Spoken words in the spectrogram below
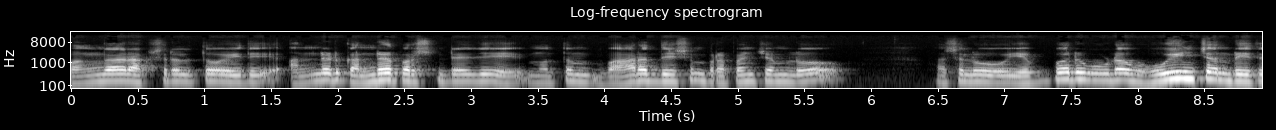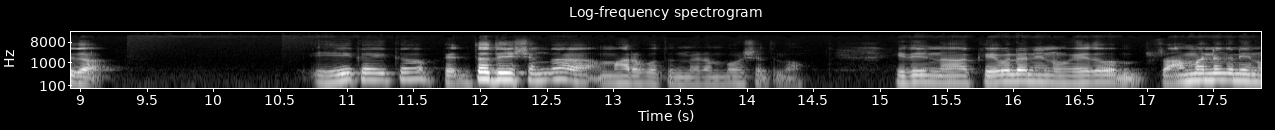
బంగారు అక్షరాలతో ఇది హండ్రెడ్కి హండ్రెడ్ పర్సెంటేజ్ మొత్తం భారతదేశం ప్రపంచంలో అసలు ఎవ్వరు కూడా ఊహించని రీతిగా ఏకైక పెద్ద దేశంగా మారబోతుంది మేడం భవిష్యత్తులో. ఇది నా కేవలం నేను ఏదో సామాన్యంగా నేను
